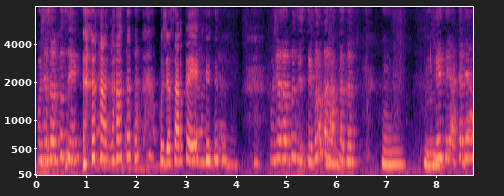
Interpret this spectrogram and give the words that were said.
पूजासारखंच आहे. पूजासारखं आहे. पूजासारखंच दिसते बरोबर आता तर. हम्म. देते आता द्या.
